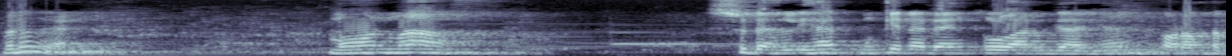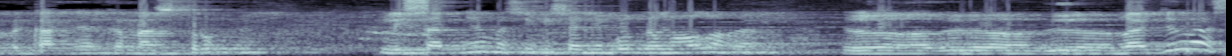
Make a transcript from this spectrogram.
Benar nggak? Mohon maaf. Sudah lihat mungkin ada yang keluarganya, orang terdekatnya kena stroke, lisannya masih bisa nyebut nama Allah kan? Nggak jelas.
